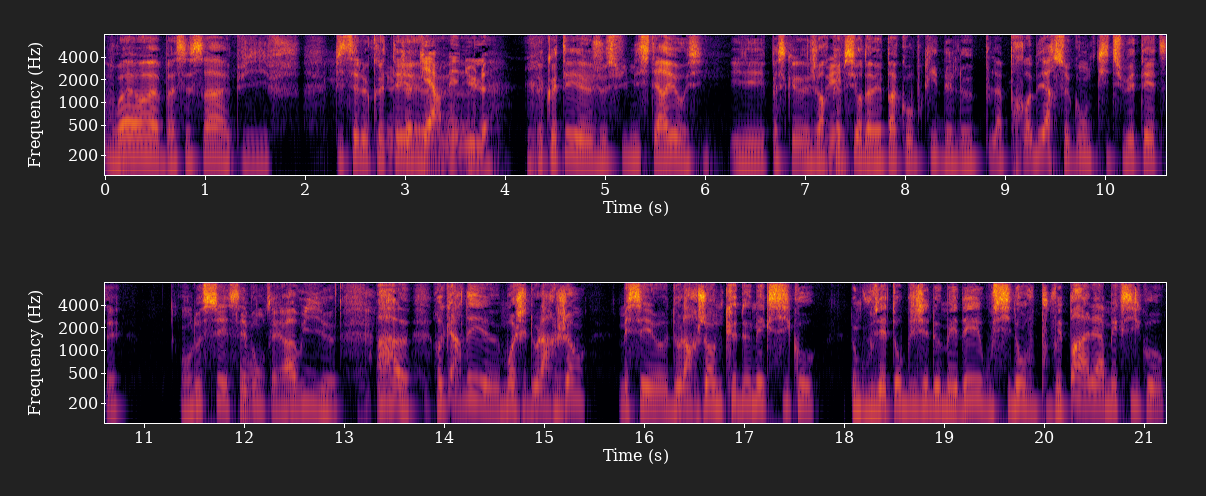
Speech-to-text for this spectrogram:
Ouais, ouais, bah c'est ça. Et puis, puis c'est le côté. le Joker euh, mais nul. Le côté euh, je suis mystérieux aussi. Parce que, genre, Oui. comme si on n'avait pas compris dès le, la première seconde qui tu étais, tu sais. On le sait, c'est bon. c'est Ah oui, euh, ah, euh, regardez, euh, moi j'ai de l'argent, mais c'est de l'argent que de Mexico. Donc vous êtes obligé de m'aider ou sinon vous pouvez pas aller à Mexico.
